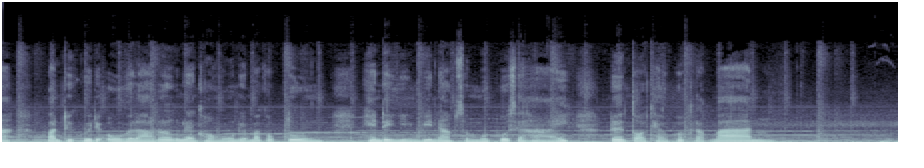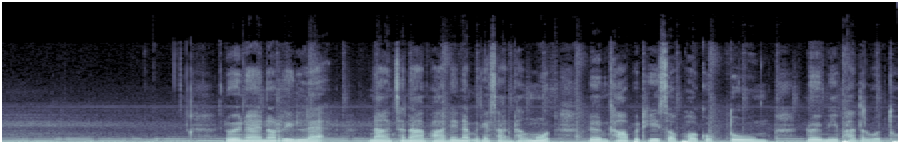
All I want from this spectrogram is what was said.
5. บันทึกวิดีโอเวลาเลิกเรียนของโรงเรียนบ้านกกตูมเห็นเด็กหญิงบีนามสมมุติผู้เสียหาย เดินต่อแถวเพื่อกลับบ้าน โดยนายนรินและนางชนาภาได้นำเอกสารทั้งหมด เดินเข้าไปที่สพกกตูม โดยมีพันตำรวจโท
